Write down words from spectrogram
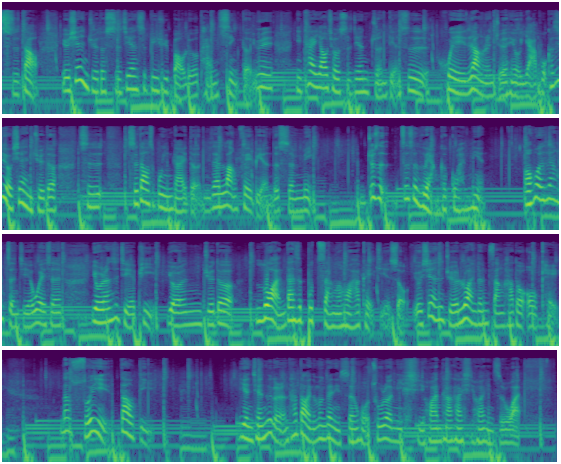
迟到，有些人觉得时间是必须保留弹性的，因为你太要求时间准点是会让人觉得很有压迫。可是有些人觉得迟迟到是不应该的，你在浪费别人的生命，就是这是两个观念哦，或者是像整洁卫生，有人是洁癖，有人觉得乱但是不脏的话他可以接受，有些人是觉得乱跟脏他都 OK。那所以到底？眼前这个人，他到底能不能跟你生活？除了你喜欢他，他喜欢你之外，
